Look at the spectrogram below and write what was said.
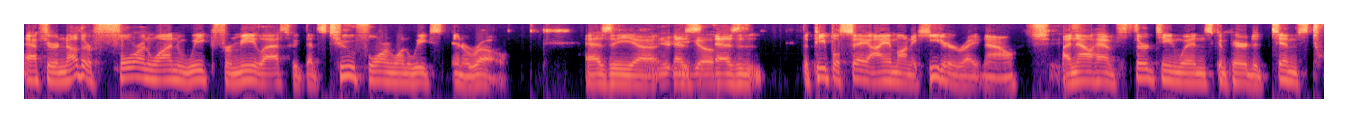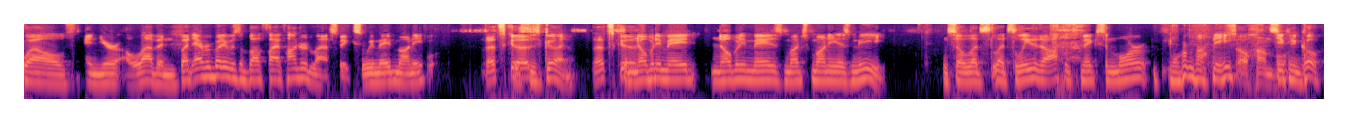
After another four and one week for me last week, that's two four and one weeks in a row. As the uh, as as the people say I am on a heater right now. Jeez. I now have 13 wins compared to Tim's 12 and your 11, but everybody was above 500 last week, so we made money. That's good. This is good. That's good. So nobody made nobody made as much money as me. And so let's let's lead it off. Let's make some more more money. so humble. So you can go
